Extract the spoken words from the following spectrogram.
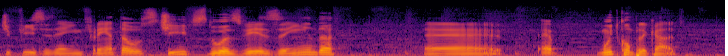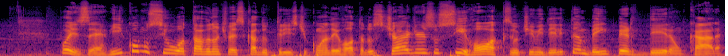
difíceis. Né? Enfrenta os Chiefs duas vezes ainda. É, é muito complicado. Pois é, e como se o Otávio não tivesse ficado triste com a derrota dos Chargers, os Seahawks, o time dele, também perderam, cara.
